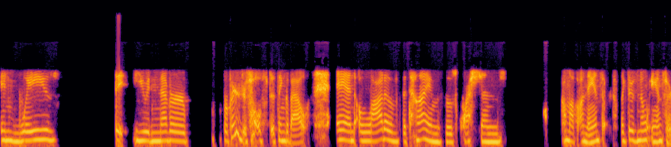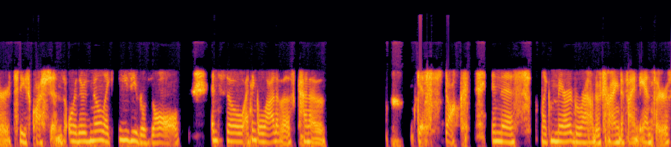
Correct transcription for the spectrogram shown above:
in ways that you had never prepared yourself to think about. And a lot of the times, those questions come up unanswered. Like there's no answer to these questions or there's no like easy resolve. And so I think a lot of us kind of get stuck in this like merry-go-round of trying to find answers.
